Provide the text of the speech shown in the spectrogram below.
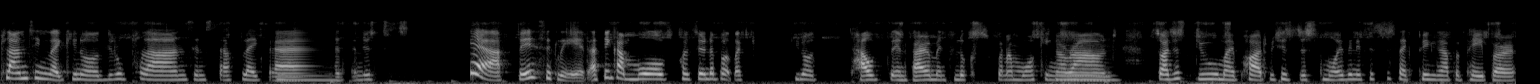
planting like you know little plants and stuff like that, Mm. and just yeah, basically it. I think I'm more concerned about like you know how the environment looks when I'm walking around. Mm. So I just do my part, which is just more, even if it's just like picking up a paper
